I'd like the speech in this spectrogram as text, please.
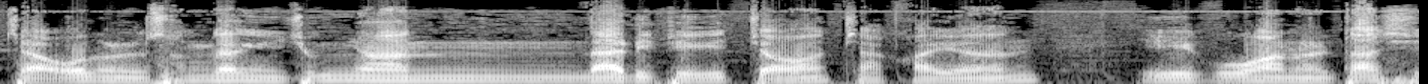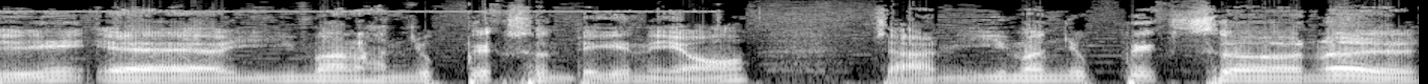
자, 오늘 상당히 중요한 날이 되겠죠. 자, 과연 이 구간을 다시, 에, 2만 한 600선 되겠네요. 자, 2만 600선을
